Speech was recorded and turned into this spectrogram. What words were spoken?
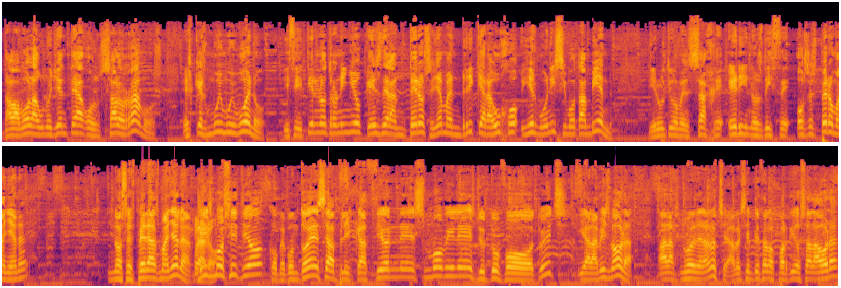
daba bola a un oyente a Gonzalo Ramos. Es que es muy muy bueno. Dice, y tienen otro niño que es delantero, se llama Enrique Araujo y es buenísimo también. Y el último mensaje, Eri nos dice, os espero mañana. Nos esperas mañana. Claro. Mismo sitio, come.es, aplicaciones móviles, YouTube o Twitch. Y a la misma hora, a las 9 de la noche. A ver si empiezan los partidos a la hora.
